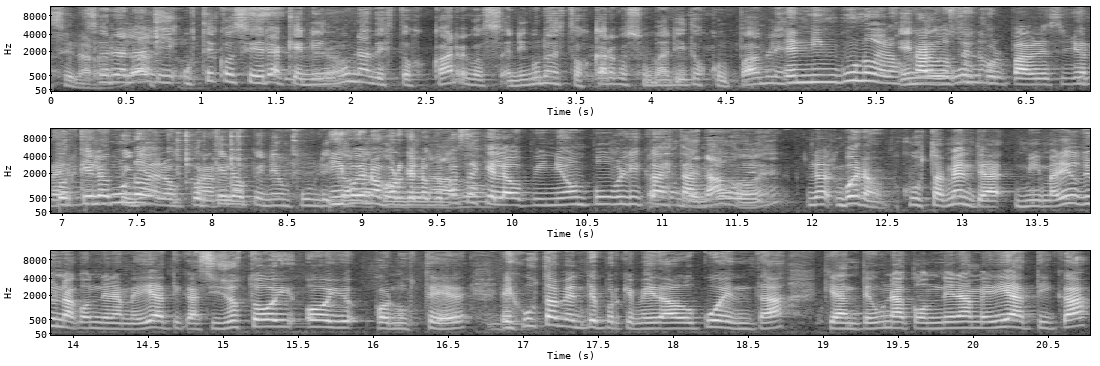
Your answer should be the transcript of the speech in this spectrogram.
Señora Lali, ¿usted considera que ninguna de estos cargos, en ninguno de estos cargos su marido es culpable? En ninguno de los ¿En cargos es culpable, señora. ¿Y por qué la ninguno opinión- de los y por qué la cargos. opinión pública Y bueno, porque lo que pasa es que la opinión pública Está está, condenado, muy... ¿eh? No, bueno, justamente, mi marido tiene una condena mediática. Si yo estoy hoy con usted, es justamente porque me he dado cuenta que ante una condena mediática,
